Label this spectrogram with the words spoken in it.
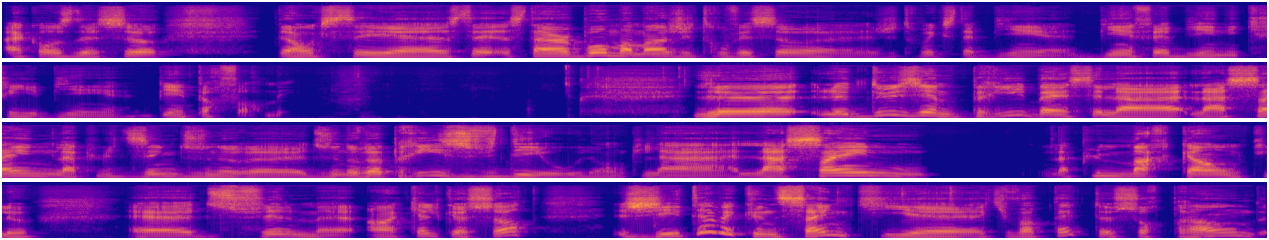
à cause de ça. Donc, euh, c'était un beau moment. J'ai trouvé ça. Euh, j'ai trouvé que c'était bien, bien fait, bien écrit et bien, bien performé. Le, deuxième prix, ben, c'est la, la, scène la plus digne d'une reprise vidéo. Donc, la, la, scène la plus marquante là, euh, du film, en quelque sorte. J'ai été avec une scène qui, qui va peut-être te surprendre,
